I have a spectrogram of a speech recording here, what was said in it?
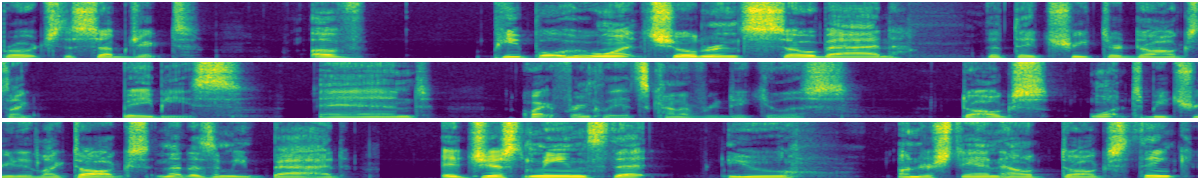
broach the subject of people who want children so bad that they treat their dogs like babies. And quite frankly, it's kind of ridiculous. Dogs want to be treated like dogs, and that doesn't mean bad. It just means that you understand how dogs think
